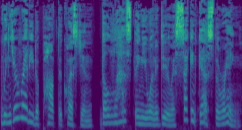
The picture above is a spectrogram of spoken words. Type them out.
When you're ready to pop the question, the last thing you want to do is second guess the ring.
